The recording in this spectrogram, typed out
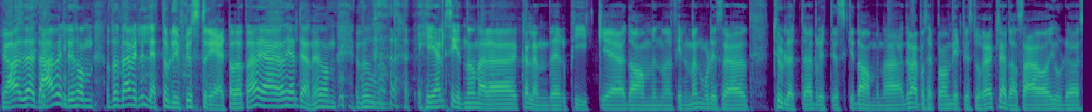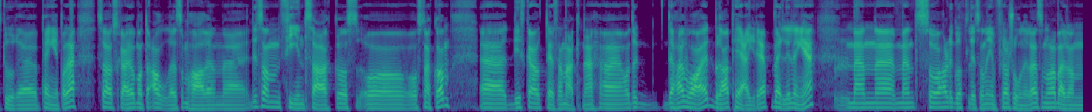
Ja, det, det, er veldig sånn altså, Det er veldig lett å bli frustrert av dette. Jeg er helt enig. Sånn, altså, helt siden den der Kalenderpeak-damen-filmen, hvor disse tullete britiske damene Det var basert på en virkelig historie. Kledde av seg og gjorde store penger på det. Så skal jo måtte, alle som har en eh, litt sånn fin sak å, å, å snakke om, eh, de skal kle seg nakne. Eh, og det, det var et bra PR-grep veldig lenge, mm. men, men, så har det gått litt sånn inflasjon i det. Så nå er det bare sånn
